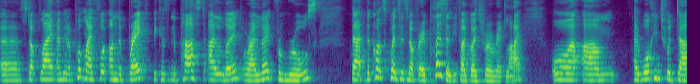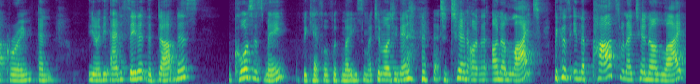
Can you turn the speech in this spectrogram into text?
a stoplight. I'm going to put my foot on the brake because in the past I learned or I learned from rules that the consequence is not very pleasant if I go through a red light. Or um, I walk into a dark room and, you know, the antecedent, the darkness causes me, be careful with my use of my terminology there, to turn on, on a light because in the past when I turn on light,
